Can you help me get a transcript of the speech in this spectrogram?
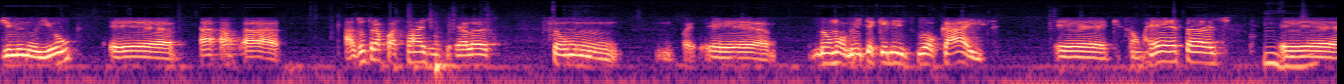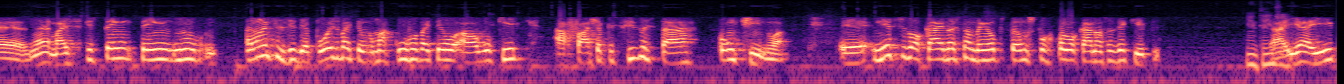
Diminuiu. É, a, a, a, as ultrapassagens, elas são é, normalmente aqueles locais é, que são retas, uhum. É, né, mas que tem, tem no, antes e depois vai ter uma curva, vai ter algo que a faixa precisa estar contínua. É, nesses locais, nós também optamos por colocar nossas equipes. Entendi. Tá? E aí,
